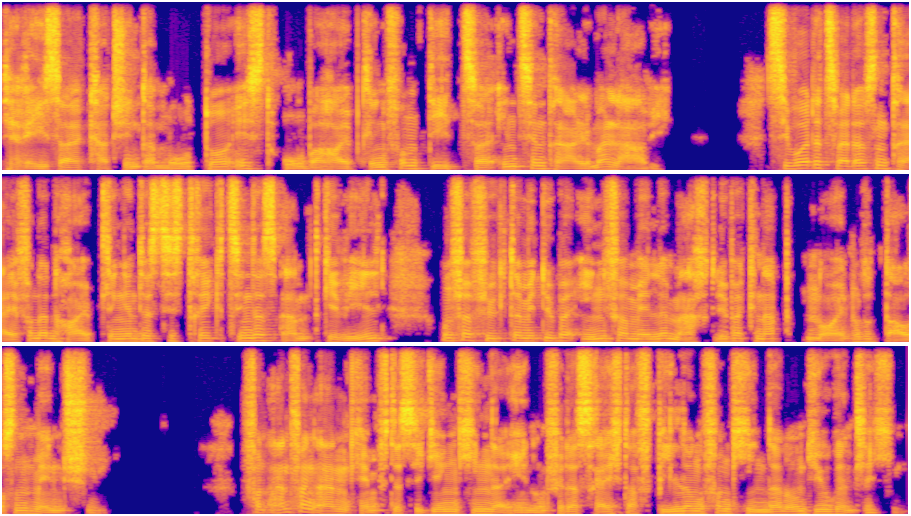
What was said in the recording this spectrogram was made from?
Teresa Kachindamoto ist Oberhäuptling von Deza in Zentral-Malawi. Sie wurde 2003 von den Häuptlingen des Distrikts in das Amt gewählt und verfügt damit über informelle Macht über knapp 900.000 Menschen. Von Anfang an kämpfte sie gegen Kinderehen und für das Recht auf Bildung von Kindern und Jugendlichen.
